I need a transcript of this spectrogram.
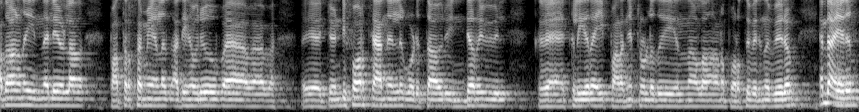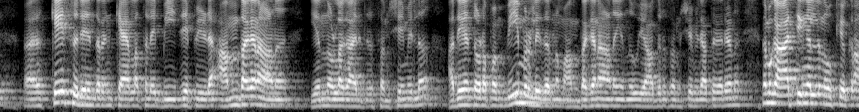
അതാണ് ഇന്നലെയുള്ള പത്രസമ്മേളനം അദ്ദേഹം ഒരു ട്വന്റി ഫോർ ചാനലിന് കൊടുത്ത ഒരു ഇന്റർവ്യൂവിൽ ക്ലിയറായി പറഞ്ഞിട്ടുള്ളത് എന്നുള്ളതാണ് പുറത്തു വരുന്ന വിവരം. എന്തായാലും കെ സുരേന്ദ്രൻ കേരളത്തിലെ ബി ജെ പിയുടെ അന്തകനാണ്. എന്നുള്ള കാര്യത്തിൽ സംശയമില്ല. അദ്ദേഹത്തോടൊപ്പം വി മുരളീധരനും അന്തകനാണ് എന്ന് യാതൊരു സംശയമില്ലാത്ത കാര്യമാണ്. നമുക്ക് ആറ്റിങ്ങലിൽ നോക്കി നോക്കാം.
